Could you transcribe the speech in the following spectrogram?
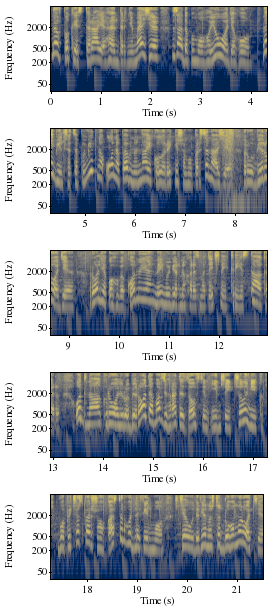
навпаки стирає гендерні межі за допомогою одягу. Найбільше це помітно у напевно найколоритнішому персонажі Рубі Роді, роль якого виконує неймовірно харизматичний Кріс Такер. Однак роль Рубі Рода мав зіграти зовсім інший чоловік, бо під час першого кастингу для фільму ще у 92-му році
